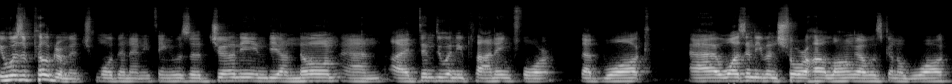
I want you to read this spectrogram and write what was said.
it was a pilgrimage more than anything. It was a journey in the unknown, and I didn't do any planning for that walk. I wasn't even sure how long I was going to walk.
